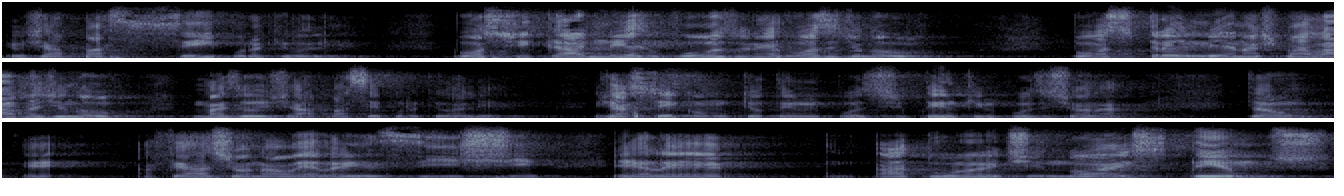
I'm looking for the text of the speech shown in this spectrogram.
Eu já passei por aquilo ali. Posso ficar nervoso, nervosa de novo. Posso tremer nas palavras de novo, mas eu já passei por aquilo ali. Já sei como que eu tenho, tenho que me posicionar. Então, é, a fé racional, ela existe, ela é atuante, nós temos,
